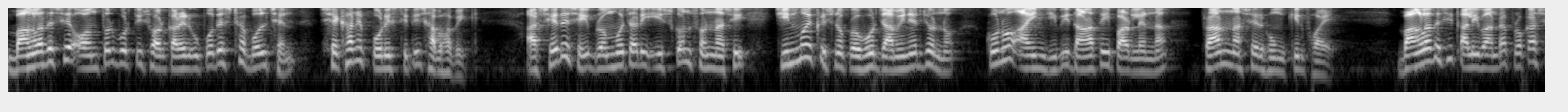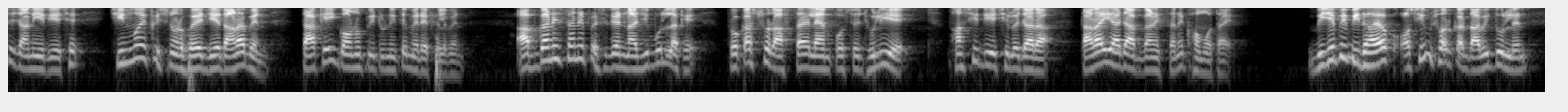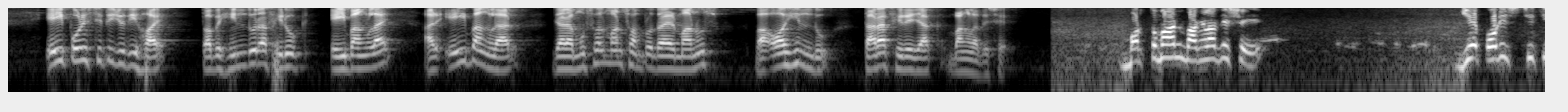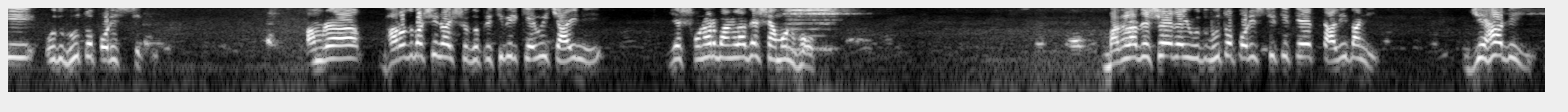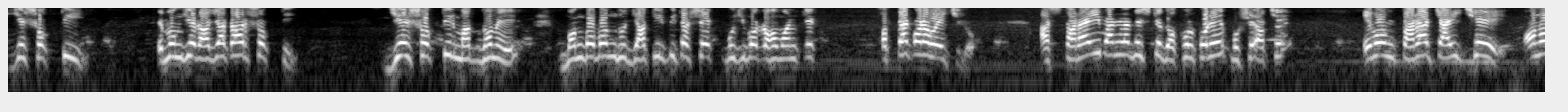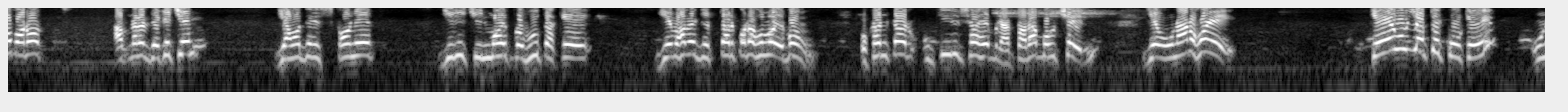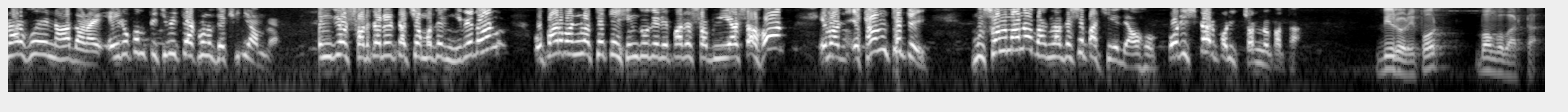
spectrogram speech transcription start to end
বাংলাদেশে অন্তর্বর্তী সরকারের উপদেষ্টা বলছেন, সেখানে পরিস্থিতি স্বাভাবিক। আর সে দেশেই ব্রহ্মচারী ইস্কন সন্ন্যাসী চিন্ময় কৃষ্ণ প্রভুর জামিনের জন্য কোনো আইনজীবী দাঁড়াতেই পারলেন না প্রাণনাশের হুমকির ভয়ে। বাংলাদেশি তালিবানরা প্রকাশ্যে জানিয়ে দিয়েছে, চিন্ময় কৃষ্ণর হয়ে যে দাঁড়াবেন, তাকেই গণপিটুনিতে মেরে ফেলবেন। আফগানিস্তানে প্রেসিডেন্ট নাজিবুল্লাহকে প্রকাশ্য রাস্তায় ল্যাম্পপোস্টে ঝুলিয়ে ফাঁসি দিয়েছিল যারা, তারাই আজ আফগানিস্তানে ক্ষমতায়। বিজেপি বিধায়ক অসীম সরকার দাবি তুললেন, এই পরিস্থিতি যদি হয়, তবে হিন্দুরা ফিরুক এই বাংলায়, আর এই বাংলার যারা মুসলমান সম্প্রদায়ের মানুষ বা অহিন্দু, তারা ফিরে যাক বাংলাদেশে। বর্তমান বাংলাদেশে যে পরিস্থিতি, উদ্ভূত পরিস্থিতি, আমরা ভারতবাসী নয়, শুধু পৃথিবীর কেউই চাইনি যে সোনার বাংলাদেশ এমন হোক। বাংলাদেশের এই উদ্ভূত পরিস্থিতিতে তালিবানি, জেহাদি যে শক্তি এবং যে রাজাকার শক্তি, যে শক্তির মাধ্যমে বঙ্গবন্ধু জাতির পিতা শেখ মুজিবুর রহমানকে হত্যা করা হয়েছিল, আজ তারাই বাংলাদেশকে দখল করে বসে আছে এবং তারা চাইছে অনবরত, আপনারা দেখেছেন যে আমাদের স্কনের যিনি চিন্ময় প্রভু তাকে যেভাবে গ্রেপ্তার করা হলো এবং ওখানকার উকিল সাহেবরা, তারা বলছেন যে ওনার হয়ে কেউ যাতে কোর্টে ওনার হয়ে না দাঁড়ায়, এইরকম পৃথিবীতে এখনও দেখিনি আমরা। কেন্দ্রীয় সরকারের কাছে আমাদের নিবেদন, ওপার বাংলা থেকে হিন্দুদের এপারে সব নিয়ে আসা হোক এবং এখান থেকে মুসলমানও বাংলাদেশে পাঠিয়ে দেওয়া হোক। পরিষ্কার পরিচ্ছন্ন কথা ব্যুরো রিপোর্ট, বঙ্গবার্তা।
